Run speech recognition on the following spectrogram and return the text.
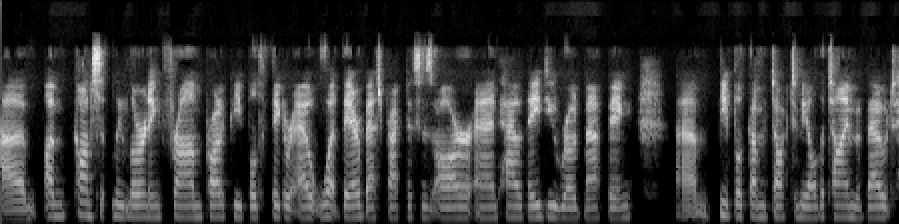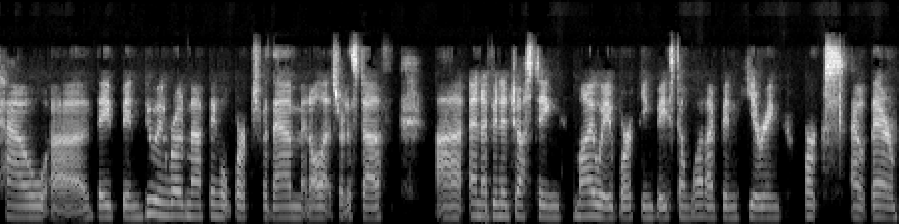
Um, I'm constantly learning from product people to figure out what their best practices are and how they do road mapping. Um, people come and talk to me all the time about how uh, they've been doing road mapping, what works for them, and all that sort of stuff. Uh, and I've been adjusting my way of working based on what I've been hearing works out there.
